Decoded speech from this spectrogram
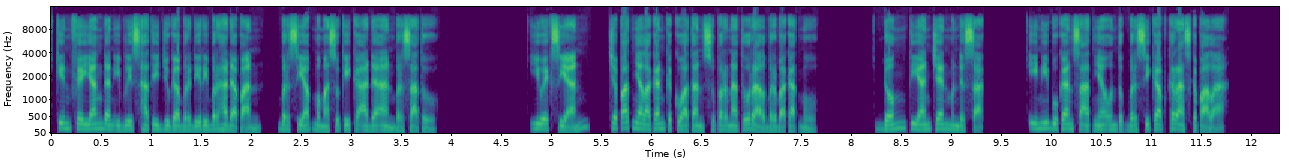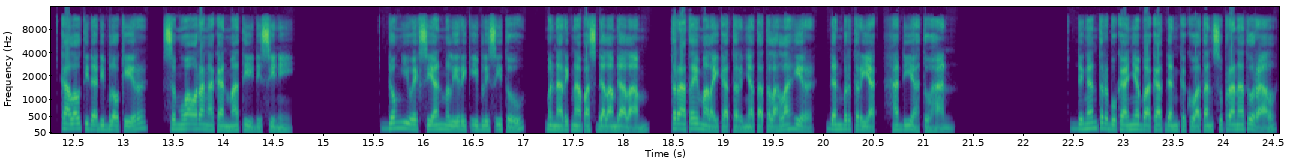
Qin Fei Yang dan Iblis Hati juga berdiri berhadapan, bersiap memasuki keadaan bersatu. Yuexian, cepat nyalakan kekuatan supernatural berbakatmu. Dong Tianchen mendesak. Ini bukan saatnya untuk bersikap keras kepala. Kalau tidak diblokir, semua orang akan mati di sini. Dong Yuexian melirik iblis itu, menarik napas dalam-dalam, teratai malaikat ternyata telah lahir, dan berteriak, hadiah Tuhan. Dengan terbukanya bakat dan kekuatan supranatural,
